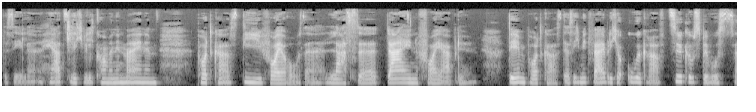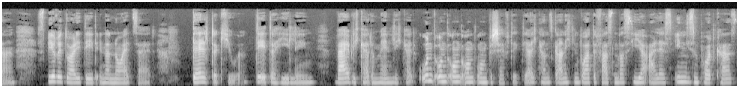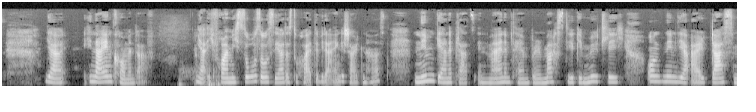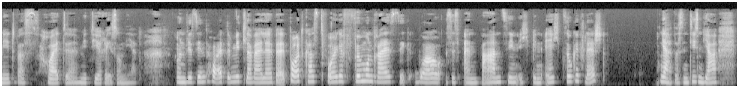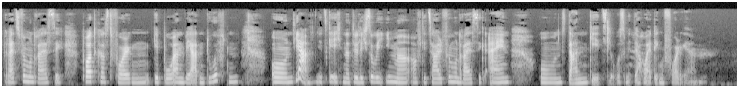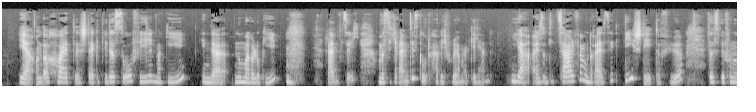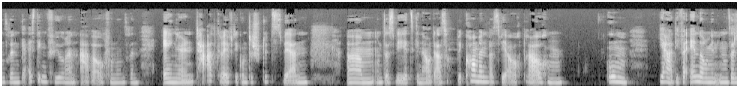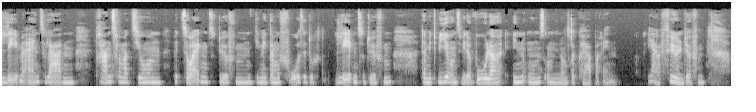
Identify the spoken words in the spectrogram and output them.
zauberhafte Seele. Herzlich willkommen in meinem Podcast Die Feuerrose. Lasse dein Feuer blühen dem Podcast, der sich mit weiblicher Urkraft, Zyklusbewusstsein, Spiritualität in der Neuzeit, Delta Cure, Theta Healing, Weiblichkeit und Männlichkeit und, und, und, und, und beschäftigt. Ja, ich kann es gar nicht in Worte fassen, was hier alles in diesem Podcast, ja, hineinkommen darf. Ja, ich freue mich so, so sehr, dass du heute wieder eingeschalten hast. Nimm gerne Platz in meinem Tempel, mach's dir gemütlich und nimm dir all das mit, was heute mit dir resoniert. Und wir sind heute mittlerweile bei Podcast Folge 35. Wow, es ist ein Wahnsinn. Ich bin echt so geflasht ja, dass in diesem Jahr bereits 35 Podcast-Folgen geboren werden durften. Und ja, jetzt gehe ich natürlich so wie immer auf die Zahl 35 ein und dann geht's los mit der heutigen Folge. Ja, und auch heute steckt wieder so viel Magie in der Numerologie. reimt sich. Und was sich reimt, ist gut, habe ich früher mal gelernt. Ja, also die Zahl 35, die steht dafür, dass wir von unseren geistigen Führern, aber auch von unseren Engeln tatkräftig unterstützt werden ähm, und dass wir jetzt genau das bekommen, was wir auch brauchen, um ja die Veränderungen in unser Leben einzuladen, Transformation bezeugen zu dürfen, die Metamorphose durchleben zu dürfen damit wir uns wieder wohler in uns und in unserer Körperin ja, fühlen dürfen.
